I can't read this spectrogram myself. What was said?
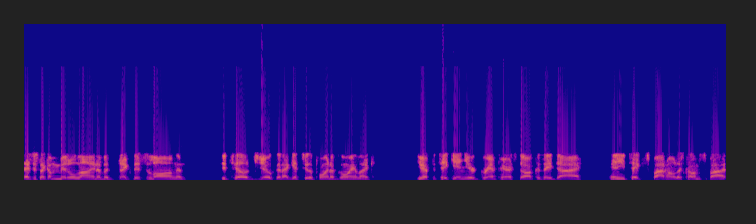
That's just like a middle line of a like this long and detailed joke that I get to the point of going like, you have to take in your grandparents' dog because they die, and you take Spot home. Let's call him Spot.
